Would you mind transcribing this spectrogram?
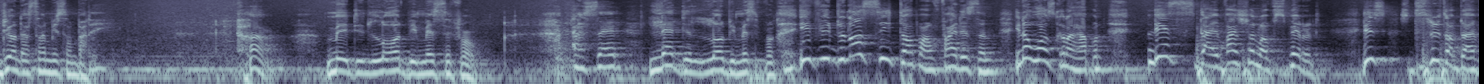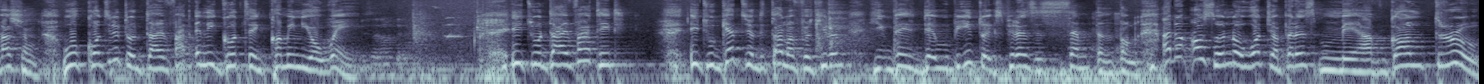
Do you understand me, somebody? May the Lord be merciful. I said, let the Lord be merciful. If you do not sit up and fight this thing, you know what's going to happen? This diversion of spirit, this spirit of diversion will continue to divert any good thing coming your way. It will divert it. It will get to the turn of your children. He, they, they will begin to experience the same thing. I don't also know what your parents may have gone through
